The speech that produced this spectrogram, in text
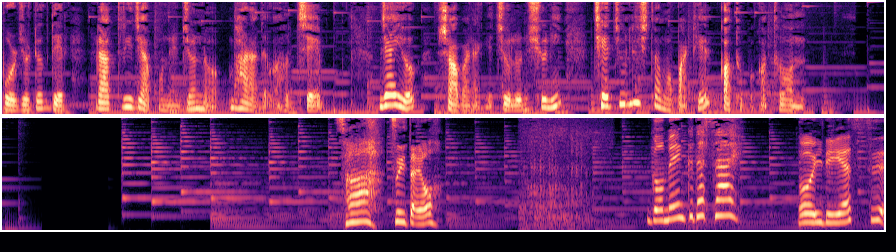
পর্যটকদের রাত্রি যাপনের জন্য ভাড়া দেওয়া হচ্ছে যাই হোক সবার আগে চলুন শুনি ছেচল্লিশতম পাঠের কথোপকথন さあ着いたよごめんくださいおいでやす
